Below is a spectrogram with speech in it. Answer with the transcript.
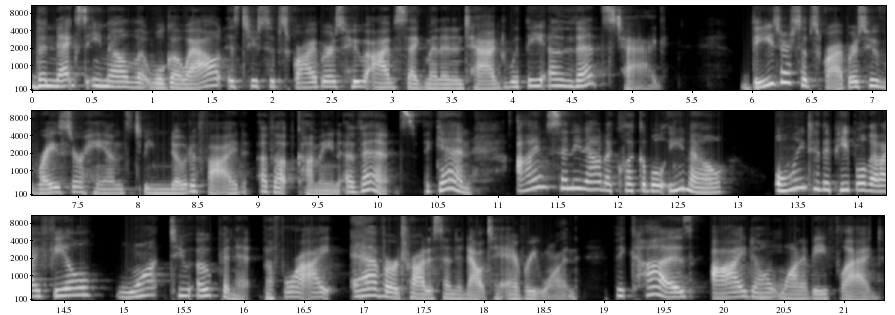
the next email that will go out is to subscribers who I've segmented and tagged with the events tag. These are subscribers who've raised their hands to be notified of upcoming events. Again, I'm sending out a clickable email only to the people that I feel want to open it before I ever try to send it out to everyone because I don't want to be flagged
